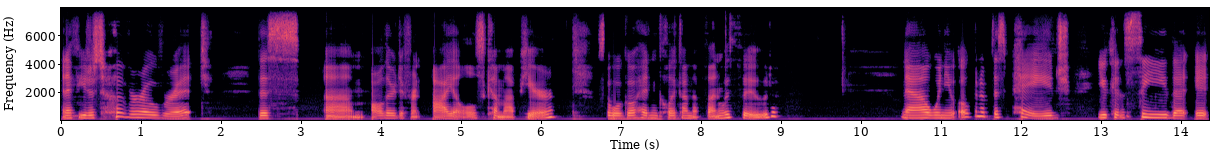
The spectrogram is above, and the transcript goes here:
And if you just hover over it, this um, all their different aisles come up here. So we'll go ahead and click on the Fun with Food. Now, when you open up this page, you can see that it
